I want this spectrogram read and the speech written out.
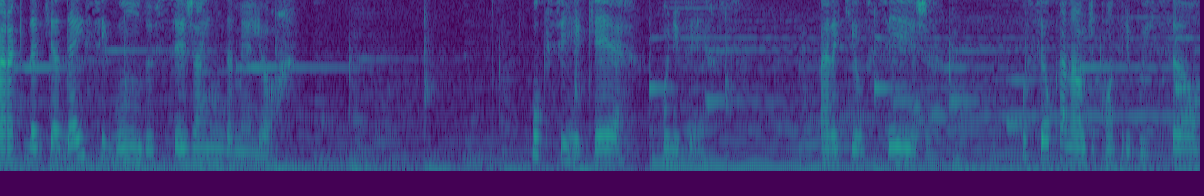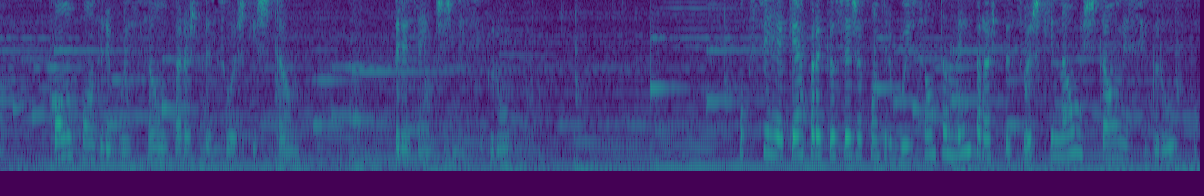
para que daqui a 10 segundos seja ainda melhor. O que se requer, universo, para que eu seja o seu canal de contribuição, com contribuição para as pessoas que estão presentes nesse grupo? O que se requer para que eu seja contribuição também para as pessoas que não estão nesse grupo?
